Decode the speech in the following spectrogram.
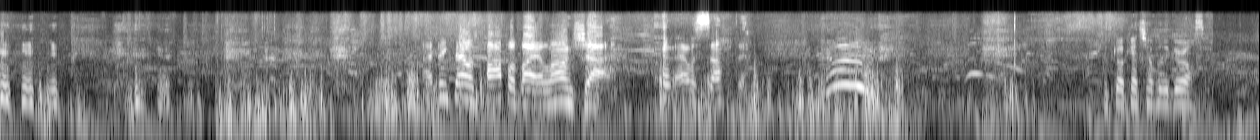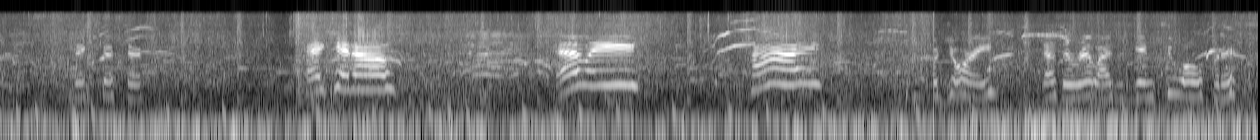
I think that was Papa by a long shot. that was something. Woo. Let's go catch up with the girls. Big sister. Hey, kiddos. Ellie. Hi. Jory doesn't realize he's getting too old for this.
